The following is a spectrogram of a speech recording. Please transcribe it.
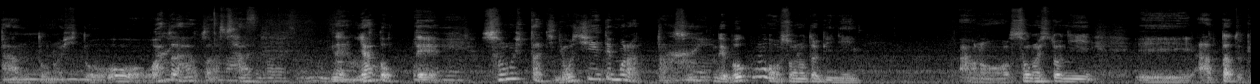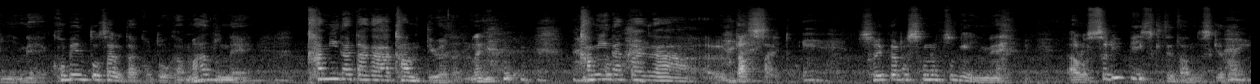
タントの人をわざわざさ、ね、雇ってえその人たちに教えてもらったんですよ、はい。で僕もその時にあのその人に、えー会った時にねコメントされたことがまずね髪型があかんって言われたのね。え髪型がダッサいと。ええ。それからその次にねあのスリーピース着てたんですけど、はい。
